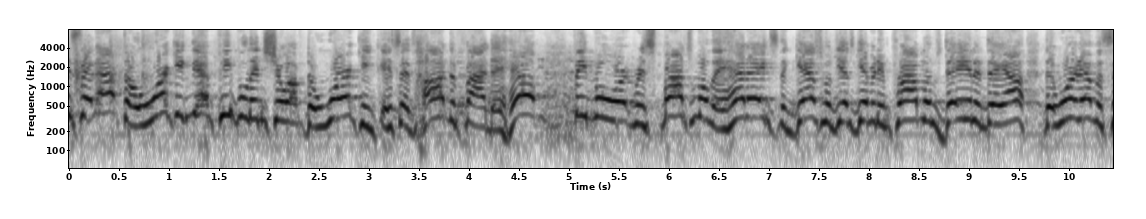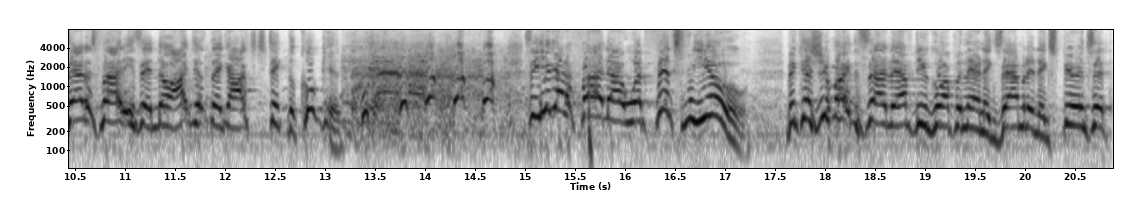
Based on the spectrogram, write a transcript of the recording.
he said, after working there, people didn't show up to work. He, said, it's hard to find the help. People weren't responsible. The headaches, the guests were just giving him problems day in and day out. They weren't ever satisfied. He said, no, I just think I'll stick to cooking. See, you got to find out what fits for you. Because you might decide that after you go up in there and examine it and experience it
